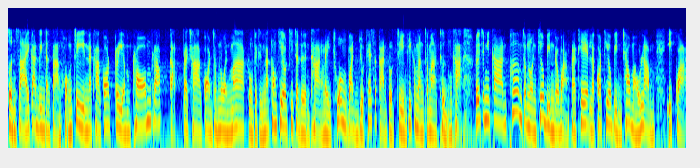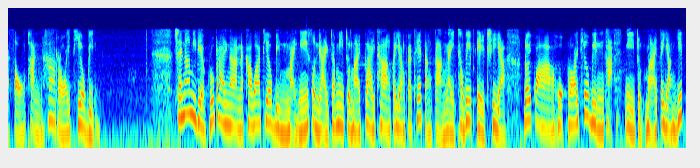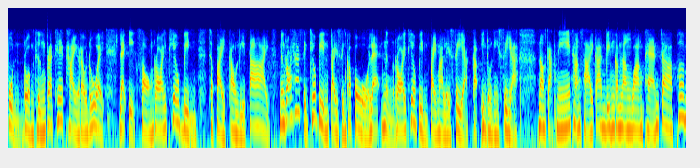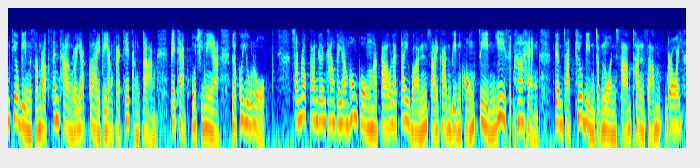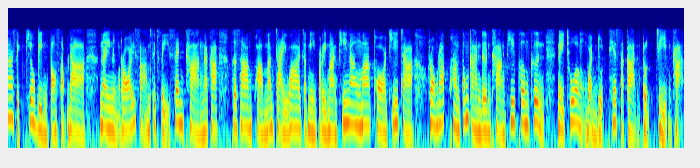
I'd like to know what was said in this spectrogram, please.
ส่วนสายการบินต่างๆ ของจีนนะคะ ก็เตรียมพร้อมรับกับประชากรจำนวนมาก รวมไปถึงนักท่องเที่ยวที่จะเดินทางในช่วงวันหยุดเทศกาลตรุษจีนที่กำลังจะมาถึงค่ะ โดยจะมีการเพิ่มจำนวนเที่ยวบินระหว่างประเทศ แล้วก็เที่ยวบินเช่าเหมาลำอีกกว่า 2,500 เที่ยวบิน ใช้หน้ามีเดียกรุ๊ปรายงานนะคะว่าเที่ยวบินใหม่นี้ส่วนใหญ่จะมีจุดหมายปลายทางไปยังประเทศต่างๆ ในทวีปเอเชีย โดยกว่า 600 เที่ยวบินค่ะ มีจุดหมายไปยังญี่ปุ่น รวมถึงประเทศไทยเราด้วย และอีก 200 เที่ยวบินจะไปเกาหลีใต้ 150 เที่ยวบินไปสิงคโปร์และ 100 เที่ยวบินไปมาเลเซียกับอินโดนีเซีย นอกจากนี้ทางสายการบินกำลังวางแผนจะเพิ่มเที่ยวบินสำหรับเส้นทางระยะไกลไปยังประเทศต่างๆ ในแถบโอชิเนีย แล้วก็ยุโรปสำหรับการเดินทางไปยังฮ่องกง มาเก๊าและไต้หวัน สายการบินของจีน 25 แห่ง เตรียมจัดเที่ยวบินจำนวน 3,350 เที่ยวบินต่อสัปดาห์ใน 134 เส้นทางนะคะ เพื่อสร้างความมั่นใจว่าจะมีปริมาณที่นั่งมากพอที่จะรองรับความต้องการเดินทางที่เพิ่มขึ้นในช่วงวันหยุดเทศกาลตรุษจีนค่ะ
